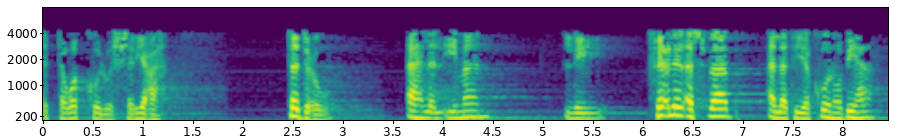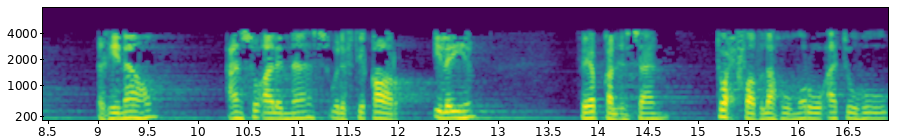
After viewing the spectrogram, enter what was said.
التوكل والشريعة. تدعو أهل الإيمان لفعل الأسباب التي يكون بها غناهم عن سؤال الناس والافتقار إليهم فيبقى الإنسان تحفظ له مروءته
